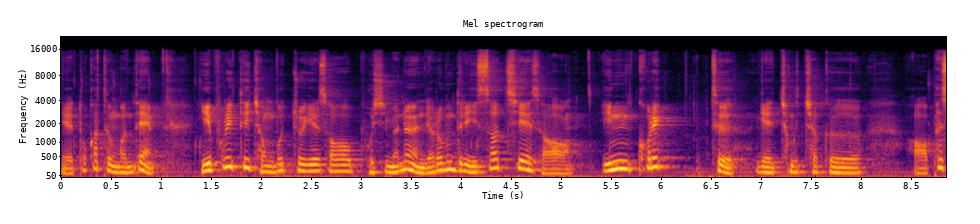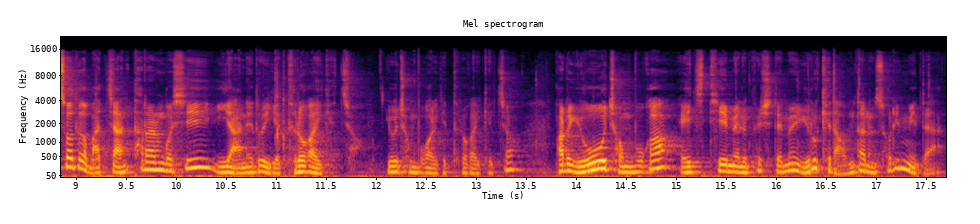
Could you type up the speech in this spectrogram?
예, 똑같은 건데 이 프리티 정보 쪽에서 보시면은 여러분들이 서치에서 incorrect 이게 정착 그 어, 패스워드가 맞지 않다라는 것이 이 안에도 이게 들어가 있겠죠. 이 정보가 이렇게 들어가 있겠죠. 바로 이 정보가 HTML로 표시되면 이렇게 나온다는 소리입니다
